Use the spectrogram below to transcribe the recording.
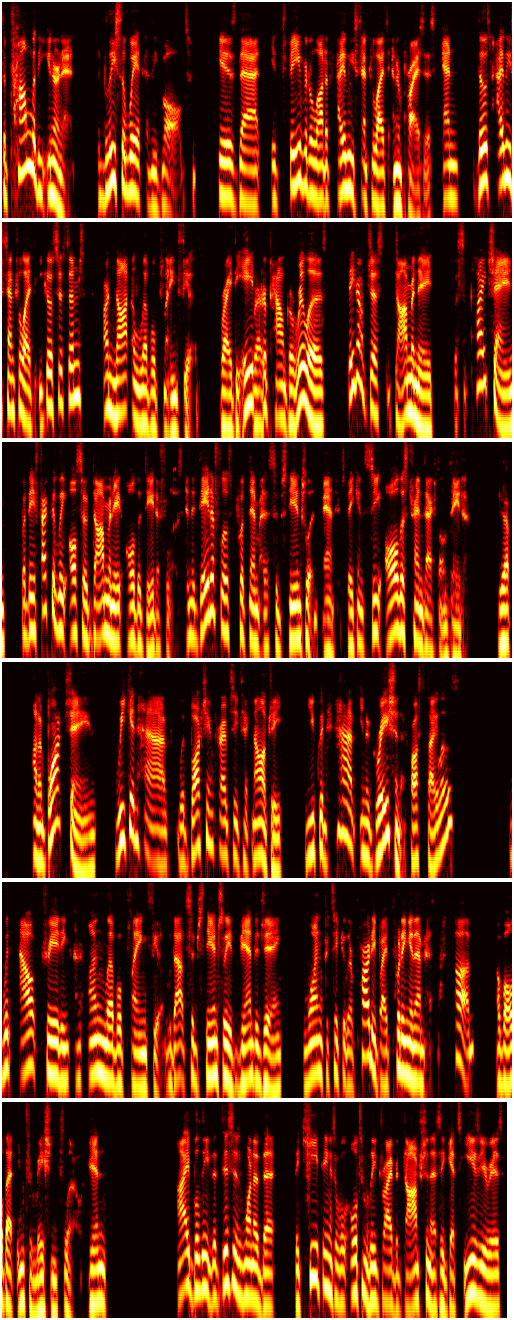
the problem with the internet, at least the way it has evolved, is that it's favored a lot of highly centralized enterprises. And those highly centralized ecosystems are not a level playing field, right? The 800 right. pound gorillas, they don't just dominate the supply chain, but they effectively also dominate all the data flows. And the data flows put them at a substantial advantage. They can see all this transactional data. Yep. On a blockchain, we can have, with blockchain privacy technology, you can have integration across silos without creating an unlevel playing field, without substantially advantaging one particular party by putting them as the hub of all that information flow. And I believe that this is one of the, the key things that will ultimately drive adoption as it gets easier is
